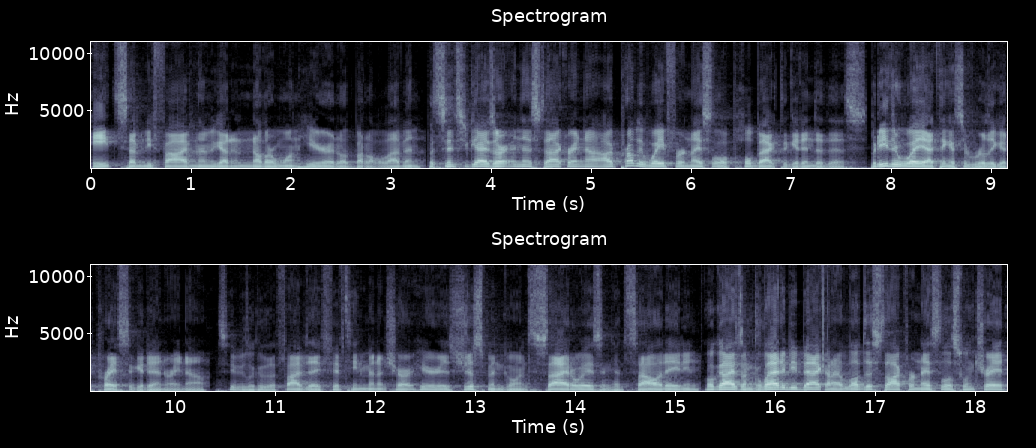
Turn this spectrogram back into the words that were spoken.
875 and then we got another one here at about 11 but since you guys are in this stock right now i'd probably wait for a nice little pullback to get into this. But either way i think it's a really good price to get in right now. See if you look at the five day 15 minute chart here. It's just been going sideways and consolidating. Well guys i'm glad to be back and i love this stock for a nice little swing trade.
